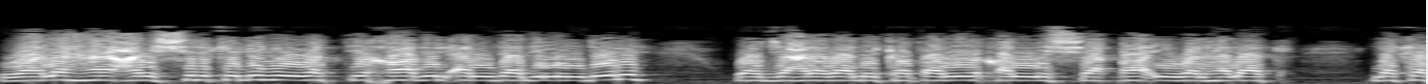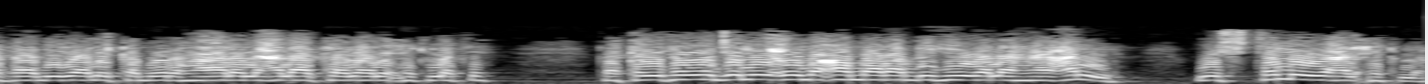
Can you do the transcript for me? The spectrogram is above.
ونهى عن الشرك به واتخاذ الأنداد من دونه وجعل ذلك طريقا للشقاء والهلاك لكفى بذلك برهانا على كمال حكمته فكيف وجميع ما أمر به ونهى عنه مجتمع على الحكمة؟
